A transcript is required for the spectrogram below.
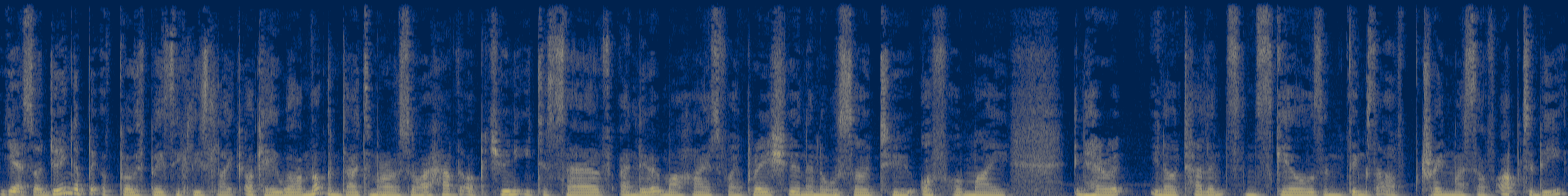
yeah, so doing a bit of both basically is like, okay, well, I'm not going to die tomorrow, so I have the opportunity to serve and live at my highest vibration and also to offer my inherent, you know, talents and skills and things that I've trained myself up to be.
